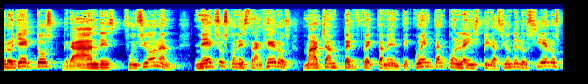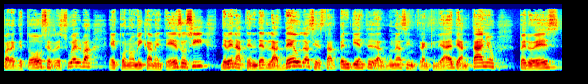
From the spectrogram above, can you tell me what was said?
Proyectos grandes funcionan. Nexos con extranjeros marchan perfectamente. Cuentan con la inspiración de los cielos para que todo se resuelva económicamente. Eso sí, deben atender las deudas y estar pendientes de algunas intranquilidades de antaño, pero es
